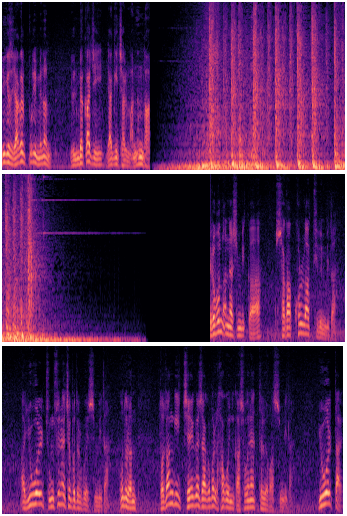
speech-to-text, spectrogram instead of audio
여기서 약을 뿌리면은 열매까지 약이 잘 맞는다. 여러분 안녕하십니까 사과 콜라 TV입니다. 6월 중순에 접어들고 있습니다. 오늘은 도장기 제거 작업을 하고 있는 가수원에 들러봤습니다. 6월달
